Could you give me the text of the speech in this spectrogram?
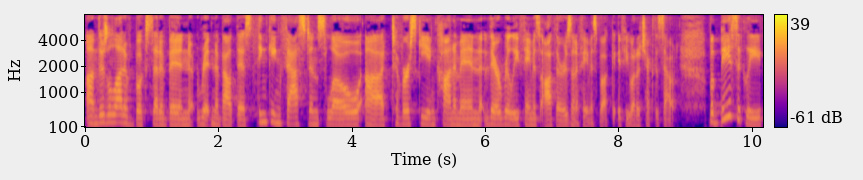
Um, there's a lot of books that have been written about this. Thinking Fast and Slow, uh, Tversky and Kahneman, they're really famous authors and a famous book if you want to check this out. But basically,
